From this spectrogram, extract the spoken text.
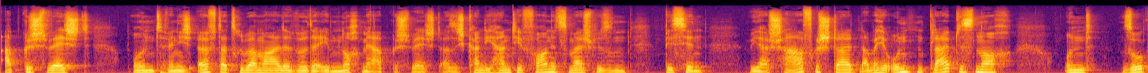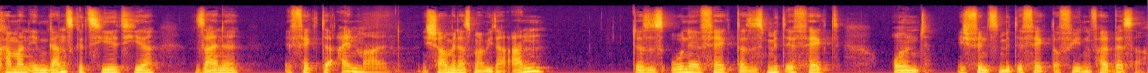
abgeschwächt und wenn ich öfter drüber male, wird er eben noch mehr abgeschwächt. Also ich kann die Hand hier vorne zum Beispiel so ein bisschen wieder scharf gestalten, aber hier unten bleibt es noch. Und so kann man eben ganz gezielt hier seine Effekte einmalen. Ich schaue mir das mal wieder an. Das ist ohne Effekt, das ist mit Effekt und ich finde es mit Effekt auf jeden Fall besser.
